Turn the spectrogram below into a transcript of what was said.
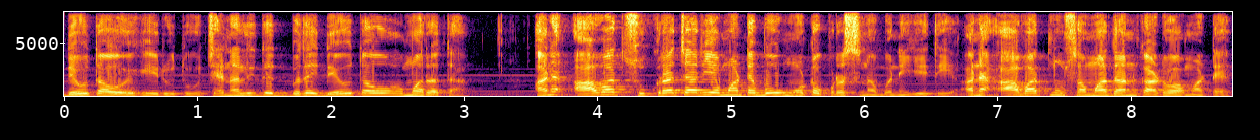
દેવતાઓએ કર્યું હતું, જેના લીધે બધા દેવતાઓ અમર હતા. અને આ વાત શુક્રાચાર્ય માટે બહુ મોટો પ્રશ્ન બની ગઈ હતી અને આ વાતનું સમાધાન કાઢવા માટે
